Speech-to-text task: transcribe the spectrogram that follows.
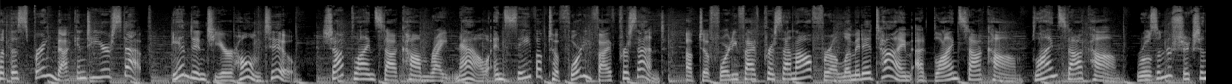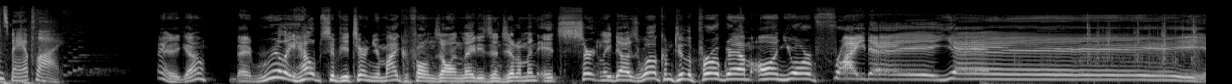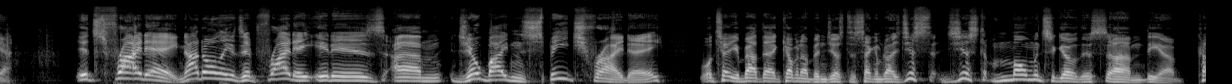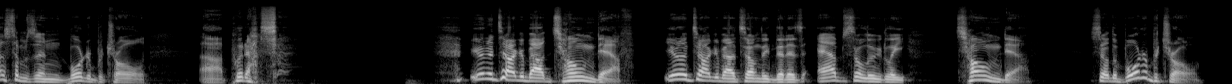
put the spring back into your step and into your home, too. Shop Blinds.com right now and save up to 45%. Up to 45% off for a limited time at Blinds.com. Blinds.com. Rules and restrictions may apply. There you go. It really helps if you turn your microphones on, ladies and gentlemen. It certainly does. Welcome to the program on your Friday. Yay! It's Friday. Not only is it Friday, it is um, Joe Biden's speech Friday. We'll tell you about that coming up in just a second. But just just moments ago, this um, the uh, Customs and Border Patrol uh, put out. You're going to talk about tone deaf. You're going to talk about something that is absolutely tone deaf. So the Border Patrol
